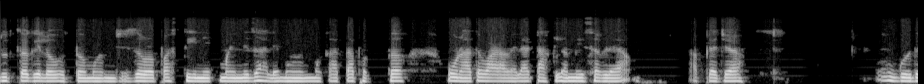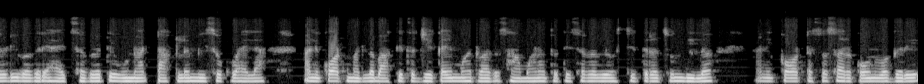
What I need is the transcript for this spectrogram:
धुतलं गेलं होतं. म्हणजे जवळपास तीन एक महिने झाले म्हणून मग आता फक्त उन्हात वाळवायला टाकलं मी सगळ्या आपल्या ज्या गोदडी वगैरे आहेत सगळं ते उन्हात टाकलं मी सुकवायला. आणि कॉटमधलं बाकीचं जे काही महत्वाचं सामान होतं ते सगळं व्यवस्थित रचून दिलं. आणि कॉट असं सरकवून वगैरे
